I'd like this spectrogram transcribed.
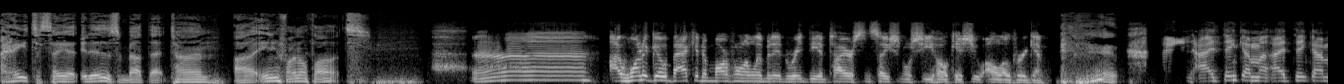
I hate to say it, it is about that time. Uh, any final thoughts? Uh, I want to go back into Marvel Unlimited and read the entire Sensational She-Hulk issue all over again. I think I'm. I think I'm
